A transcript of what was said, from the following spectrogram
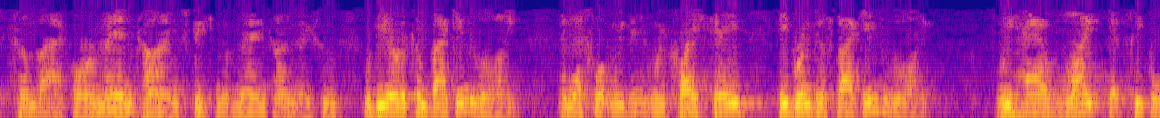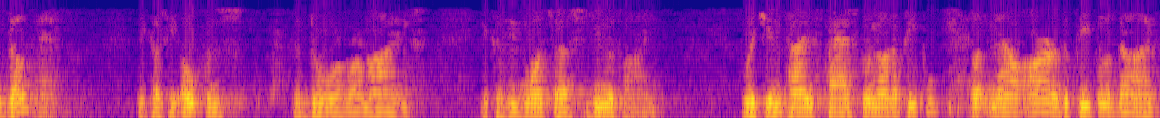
to come back, or mankind, speaking of mankind basically, would be able to come back into the light. And that's what we did. When Christ came, He brings us back into the light. We have light that people don't have because He opens the door of our minds because He wants us unified, which in times past were not a people, but now are the people of God,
